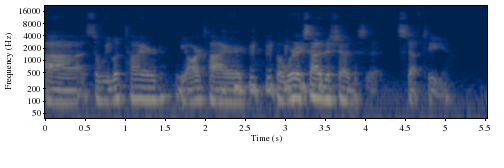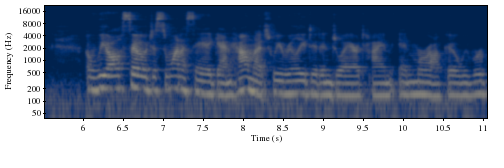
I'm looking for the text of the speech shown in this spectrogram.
Uh, so we look tired. We are tired, but we're excited to show this uh, stuff to you. We also just want to say again how much we really did enjoy our time in Morocco. We were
